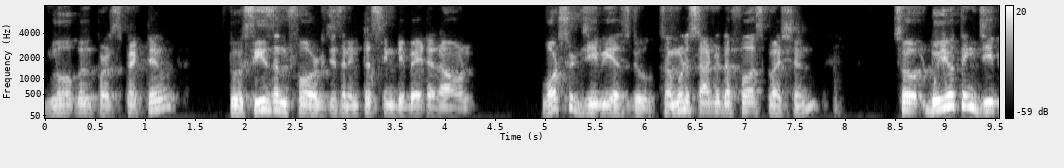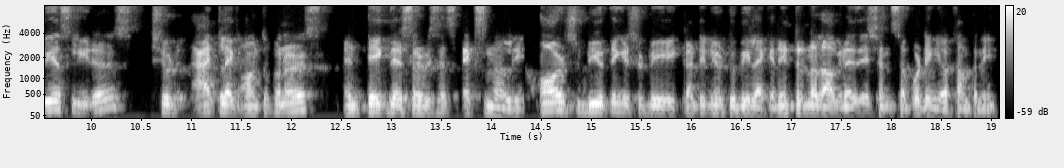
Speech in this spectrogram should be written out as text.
global perspective to season four, which is an interesting debate around what should GBS do? So I'm going to start with the first question. So, do you think GBS leaders should act like entrepreneurs and take their services externally, or do you think it should be continue to be like an internal organization supporting your company?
